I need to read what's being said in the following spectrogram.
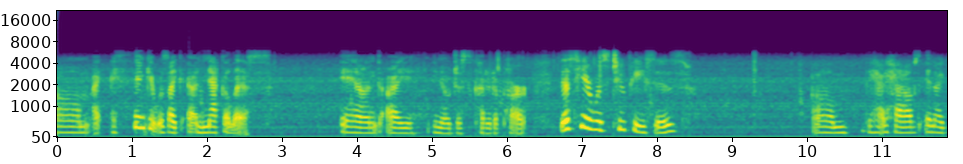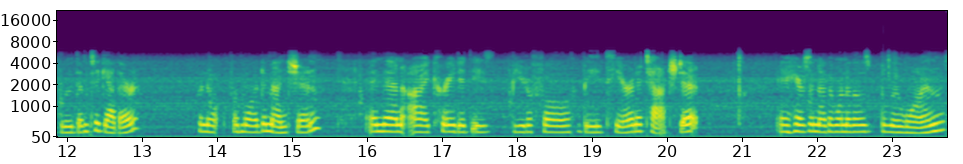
um, I, I think it was like a necklace. And I you know just cut it apart. This here was two pieces. Um, they had halves and I glued them together for, no, for more dimension. And then I created these beautiful beads here and attached it. And here's another one of those blue ones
